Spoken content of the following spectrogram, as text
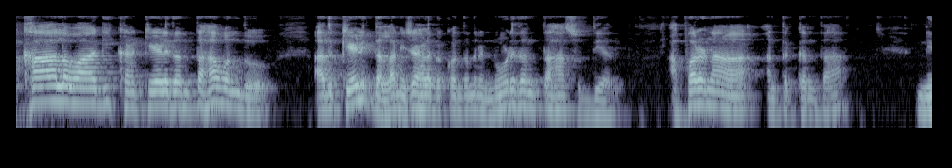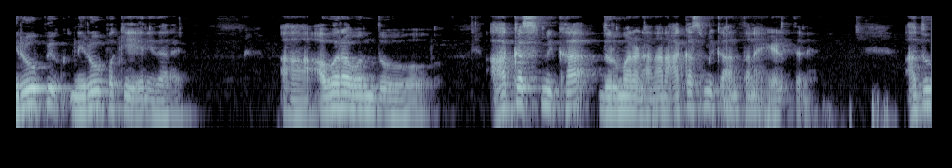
ಅಕಾಲವಾಗಿ ಕ ಕೇಳಿದಂತಹ ಒಂದು, ಅದು ಕೇಳಿದ್ದಲ್ಲ, ನಿಜ ಹೇಳಬೇಕು ಅಂತಂದರೆ ನೋಡಿದಂತಹ ಸುದ್ದಿ ಅದು. ಅಪರ್ಣ ಅಂತಕ್ಕಂತಹ ನಿರೂಪಿ, ನಿರೂಪಕಿ ಏನಿದ್ದಾರೆ ಅವರ ಒಂದು ಆಕಸ್ಮಿಕ ದುರ್ಮರಣ, ನಾನು ಆಕಸ್ಮಿಕ ಅಂತಲೇ ಹೇಳ್ತೇನೆ. ಅದು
